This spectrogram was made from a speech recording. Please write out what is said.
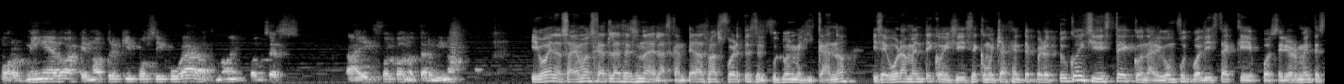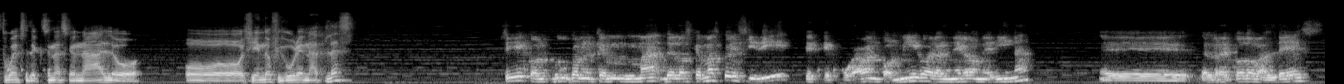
por miedo a que en otro equipo sí jugaras, ¿no? Entonces ahí fue cuando terminó. Y bueno, sabemos que Atlas es una de las canteras más fuertes del fútbol mexicano y seguramente coincidiste con mucha gente, pero ¿tú coincidiste con algún futbolista que posteriormente estuvo en selección nacional o, o siendo figura en Atlas? Sí, con, el que más, de los que más coincidí, que, jugaban conmigo, era el Negro Medina, eh, el Recodo Valdés,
